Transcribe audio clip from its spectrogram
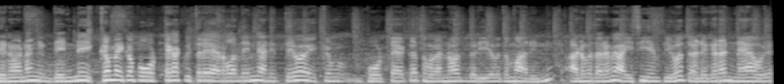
දෙනවන දෙන්න එකම එක පෝට් එකක් විතර ඇරලා දෙන්න. අනිත්තේව එක පෝට් එකත් හොයන්නවත් දරියවත මාරන්නේ අඩම තරම ICMපව වැඩ කරන්න නෑ ඔය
